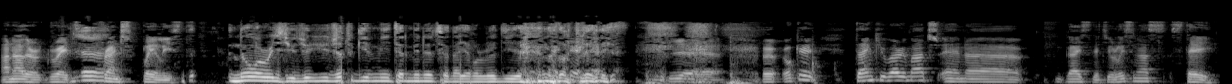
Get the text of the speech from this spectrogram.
another great Yeah. French playlist. No worries, you, you you just give me 10 minutes and I have already another playlist. yeah. Uh, okay. Thank you very much, and uh, guys that you listen us, stay.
